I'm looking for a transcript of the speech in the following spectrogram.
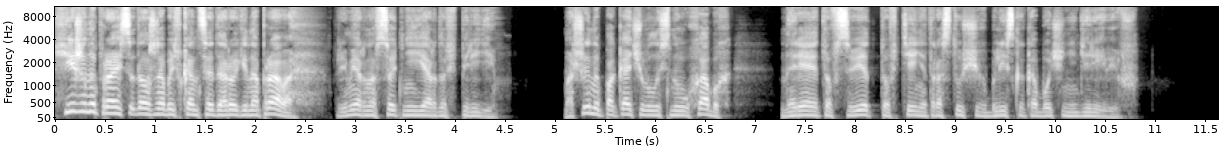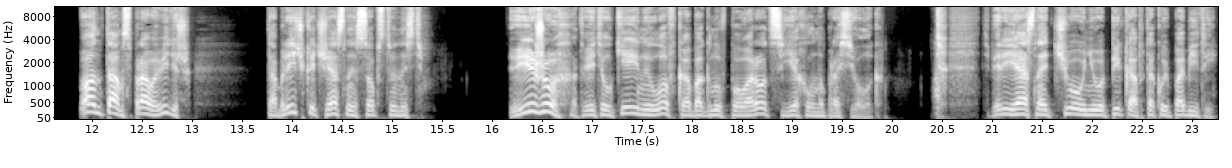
«Хижина Прайса должна быть в конце дороги направо, примерно в сотни ярдов впереди». Машина покачивалась на ухабах, ныряя то в свет, то в тень от растущих близко к обочине деревьев. «Вон там, справа, видишь? Табличка «Частная собственность». «Вижу», — ответил Кейн и, ловко обогнув поворот, съехал на проселок. «Теперь ясно, отчего у него пикап такой побитый.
